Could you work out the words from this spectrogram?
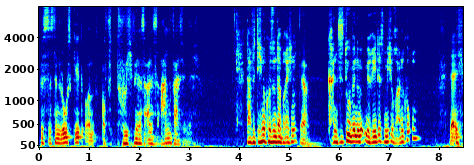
bis es dann losgeht. Und oft tue ich mir das alles an, weiß ich nicht. Darf ich dich mal kurz unterbrechen? Ja. Kannst du, wenn du mit mir redest, mich auch angucken? Ja, ich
